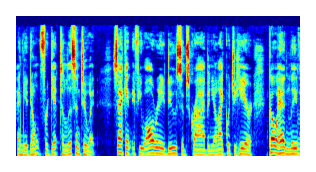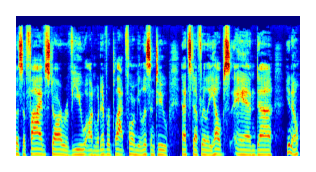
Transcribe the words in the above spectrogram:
and you don't forget to listen listen to it. Second, if you already do subscribe and you like what you hear, go ahead and leave us a five star review on whatever platform you listen to. That stuff really helps. And, uh, you know,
